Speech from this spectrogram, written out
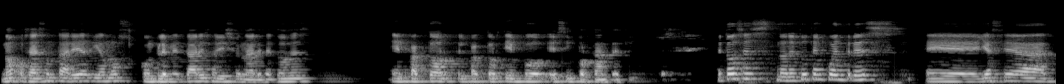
¿No? O sea, son tareas, digamos, complementarias adicionales. Entonces, el factor, el factor tiempo es importante aquí. Entonces, donde tú te encuentres, eh, ya sea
